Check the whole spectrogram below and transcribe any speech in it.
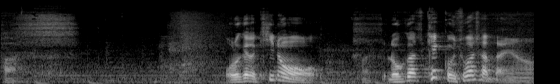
はい。俺けど昨日6月結構忙しかったんや。は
